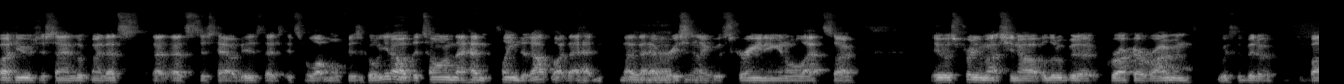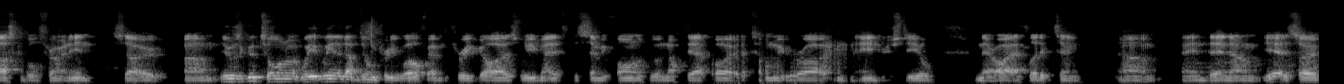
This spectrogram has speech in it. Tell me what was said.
but he was just saying, "Look, mate, that's that, that's just how it is. That's it's a lot more physical. You know, at the time they hadn't cleaned it up like they had they, yeah, they have recently yeah. with screening and all that. So it was pretty much you know a little bit of Greco-Roman with a bit of basketball thrown in. So um, it was a good tournament. We, we ended up doing pretty well for having three guys. We made it to the semi-finals. We were knocked out by Tommy Wright and Andrew Steel and their I Athletic team. Um, and then um, yeah, so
